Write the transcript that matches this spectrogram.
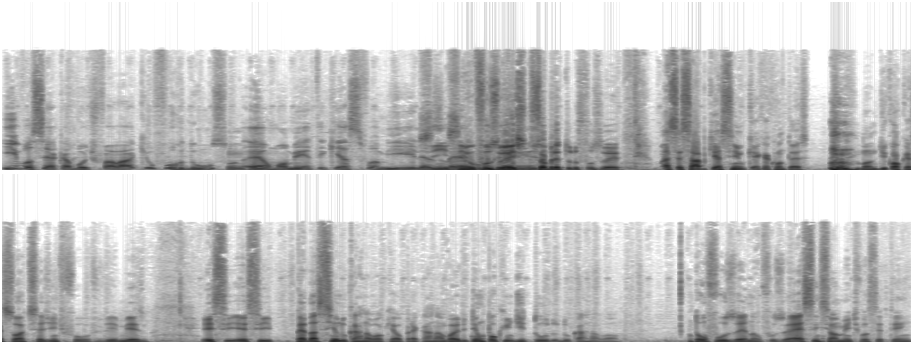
E você acabou de falar que o furdunço uhum. é um momento em que as famílias. Sim, sim, o fuzuê, sobretudo o fuzuê. Mas você sabe que assim, o que é que acontece? Mano, de qualquer sorte, se a gente for ver mesmo, esse, esse pedacinho do carnaval que é o pré-carnaval, ele tem um pouquinho de tudo do carnaval. Então o fuzuê não, o fuzuê é essencialmente você tem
